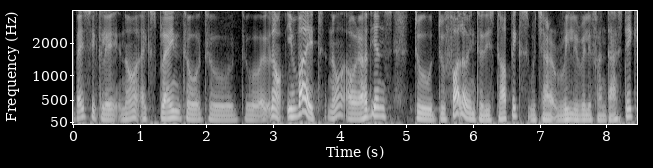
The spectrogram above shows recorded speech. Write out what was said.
basically, you know, explain to to to uh, no invite no our audience to to follow into these topics, which are really really fantastic.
